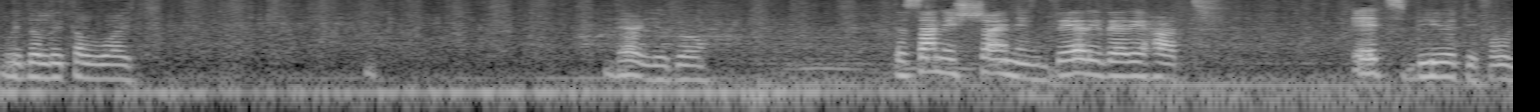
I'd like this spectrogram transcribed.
with a little white. There you go. The sun is shining very, very hot. It's beautiful.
